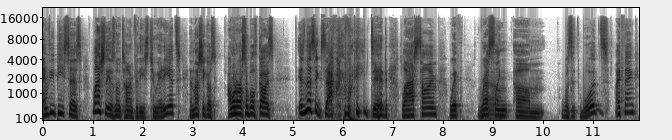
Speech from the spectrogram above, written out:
MVP says, Lashley has no time for these two idiots. And Lashley goes, I want to wrestle both guys. Isn't this exactly what he did last time with wrestling? Um, was it Woods? I think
